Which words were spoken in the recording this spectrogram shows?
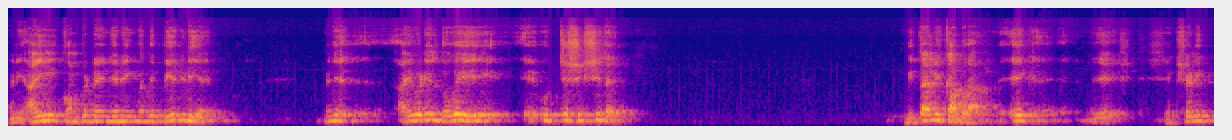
आणि आई कॉम्प्युटर इंजिनिअरिंगमध्ये पी पीएच डी आहे. म्हणजे आई वडील दोघेही उच्च शिक्षित आहेत. मिताली काबरा एक म्हणजे शैक्षणिक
